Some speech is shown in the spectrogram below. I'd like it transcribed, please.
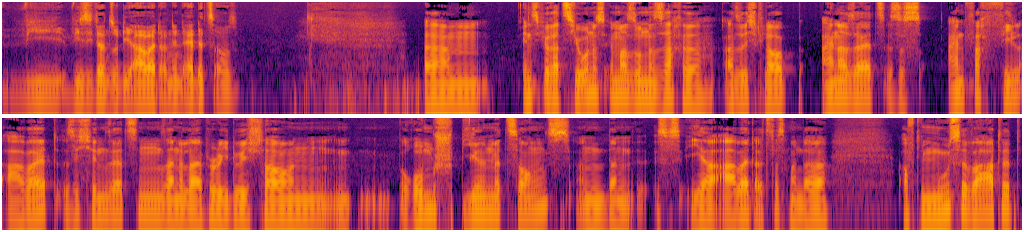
wie, wie sieht dann so die Arbeit an den Edits aus? Ähm, Inspiration ist immer so eine Sache. Also ich glaube, einerseits ist es einfach viel Arbeit, sich hinsetzen, seine Library durchschauen, rumspielen mit Songs und dann ist es eher Arbeit, als dass man da auf die Muße wartet.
